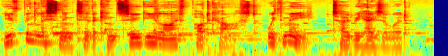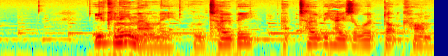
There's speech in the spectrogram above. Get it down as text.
You've been listening to the Kintsugi Life podcast with me, Toby Hazelwood. You can email me on toby at tobyhazelwood.com.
